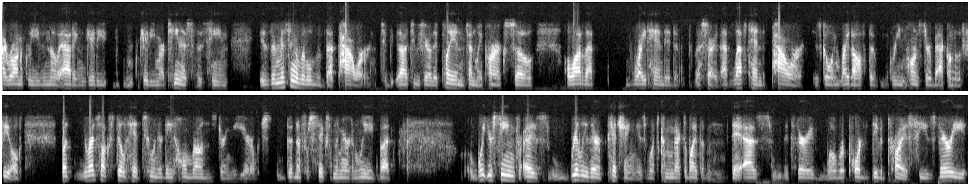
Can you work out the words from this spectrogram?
ironically, even though adding JD JD Martinez to the team, is they're missing a little bit of that power. To be, uh, to be fair, they play in Fenway Park, so a lot of that right-handed, uh, sorry, that left-handed power is going right off the green monster back onto the field. But the Red Sox still hit 208 home runs during the year, which is good enough for sixth in the American League. But what you're seeing is really their pitching is what's coming back to bite them. As it's very well reported, David Price, he's very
